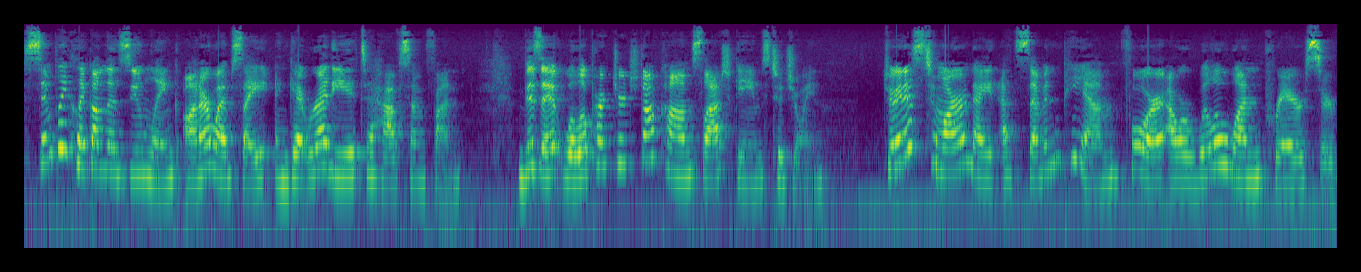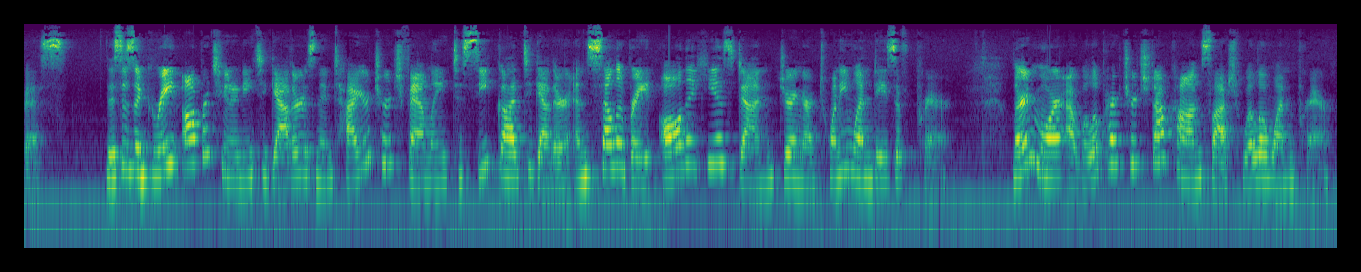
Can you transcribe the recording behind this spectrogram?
simply click on the Zoom link on our website and get ready to have some fun. Visit willowparkchurch.com/games to join. Join us tomorrow night at 7 p.m. for our Willow One prayer service. This is a great opportunity to gather as an entire church family to seek God together and celebrate all that He has done during our 21 days of prayer. Learn more at willowparkchurch.com slash willow1prayer.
